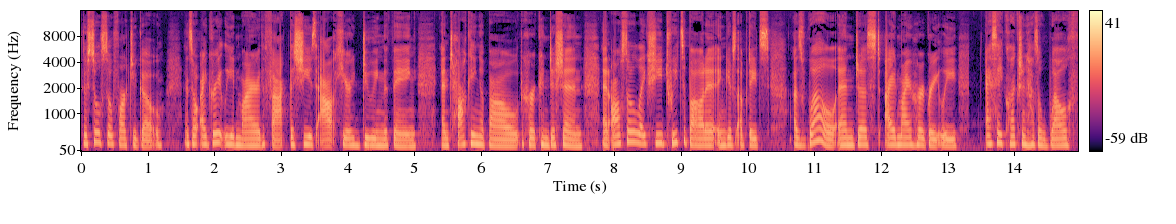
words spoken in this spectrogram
there's still so far to go. And so I greatly admire the fact that she is out here doing the thing and talking about her condition. And also, like, she tweets about it and gives updates as well. And just, I admire her greatly. Essay Collection has a wealth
